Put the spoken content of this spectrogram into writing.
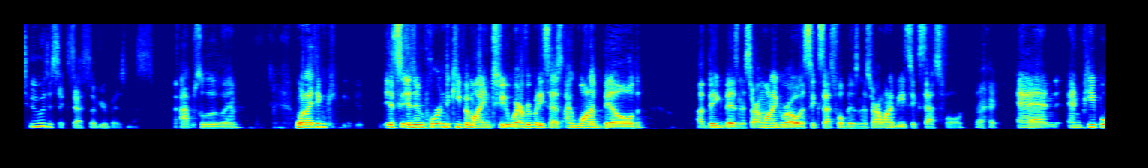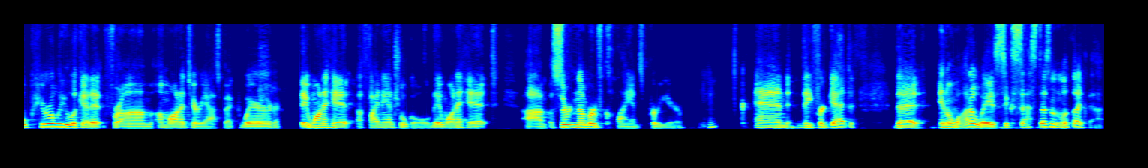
to the success of your business. Absolutely. When I think it's, it's important to keep in mind too, where everybody says, I want to build a big business or I want to grow a successful business or I want to be successful. Right. And right. and people purely look at it from a monetary aspect where sure. they want to hit a financial goal. They want to hit um, a certain number of clients per year. Mm-hmm. And they forget that in a lot of ways success doesn't look like that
